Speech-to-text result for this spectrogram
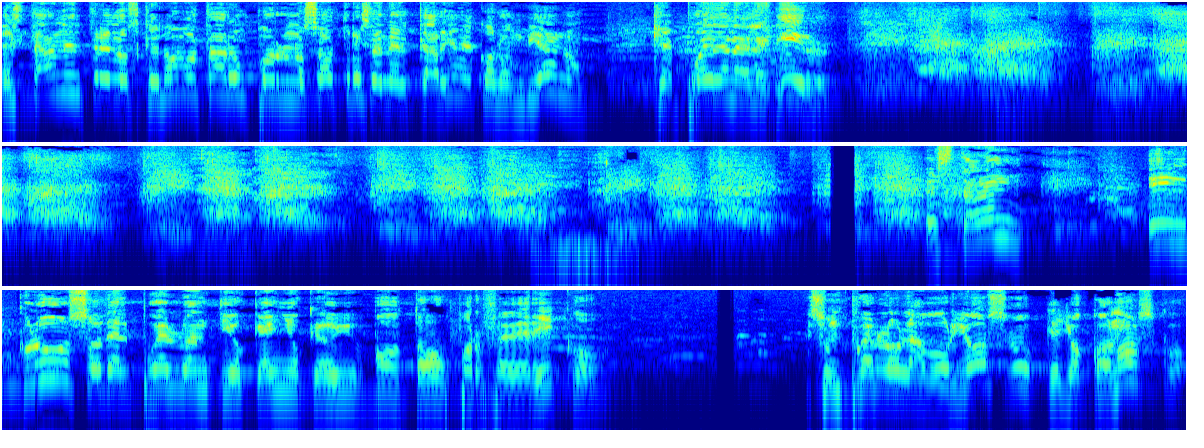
están entre los que no votaron por nosotros en el Caribe colombiano que pueden elegir. Están incluso del pueblo antioqueño que hoy votó por Federico. Es un pueblo laborioso que yo conozco,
